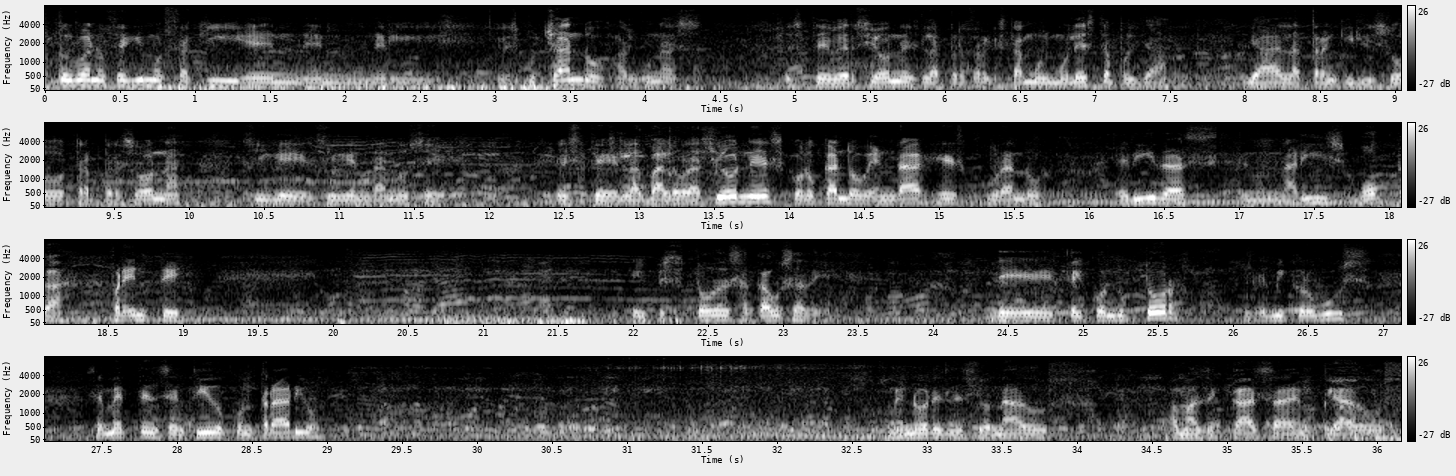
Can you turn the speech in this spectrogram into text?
Pues bueno, seguimos aquí en, en el, escuchando algunas este, versiones. La persona que está muy molesta, pues ya, ya la tranquilizó otra persona. Sigue, siguen dándose este, las valoraciones, colocando vendajes, curando heridas, nariz, boca, frente. Y pues todo es a causa de, de que el conductor del microbús se mete en sentido contrario. Menores lesionados, amas de casa, empleados.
